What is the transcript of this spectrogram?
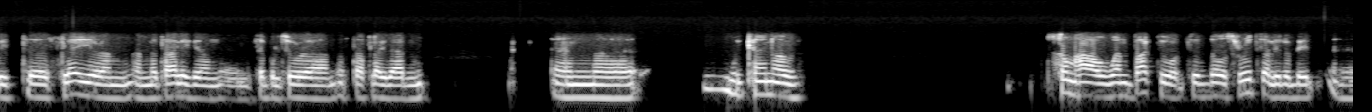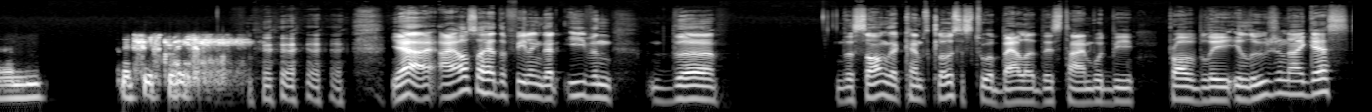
with uh, Slayer and, and Metallica and, and, Sepultura and stuff like that, and, and uh, we kind of somehow went back to to those roots a little bit, and it feels great. yeah, I also had the feeling that even the the song that comes closest to a ballad this time would be probably Illusion, I guess.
